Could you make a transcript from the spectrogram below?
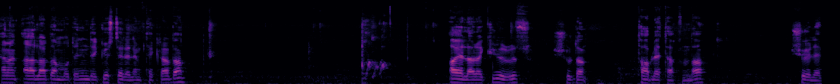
Hemen ayarlardan modelini de gösterelim tekrardan. Ayarlara giriyoruz. Şuradan tablet hakkında. Şöyle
